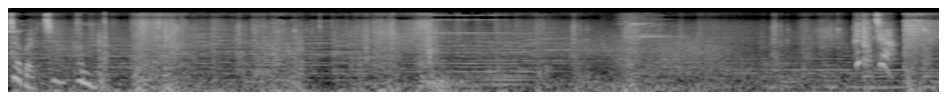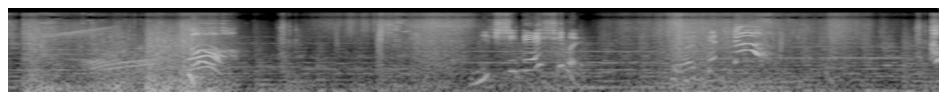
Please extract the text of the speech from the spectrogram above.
적을 제압합니다. 흑차! 어! 닉시드의 힘을 보여주겠다! 하!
